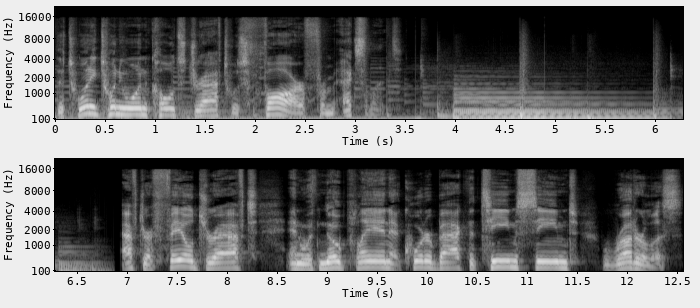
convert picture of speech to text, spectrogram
the 2021 Colts draft was far from excellent. After a failed draft and with no plan at quarterback, the team seemed rudderless,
